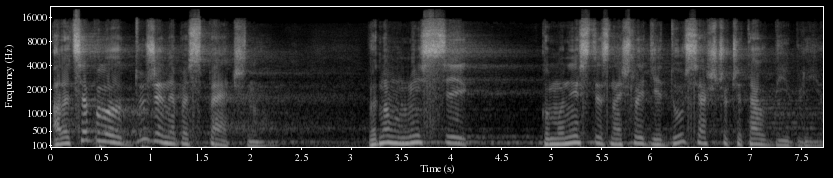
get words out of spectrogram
Але це було дуже небезпечно. В одному місці комуністи знайшли дідуся, що читав Біблію,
